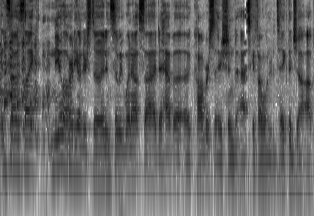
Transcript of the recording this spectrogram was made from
And so it's like Neal already understood. And so we went outside to have a, a conversation to ask if I wanted to take the job,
